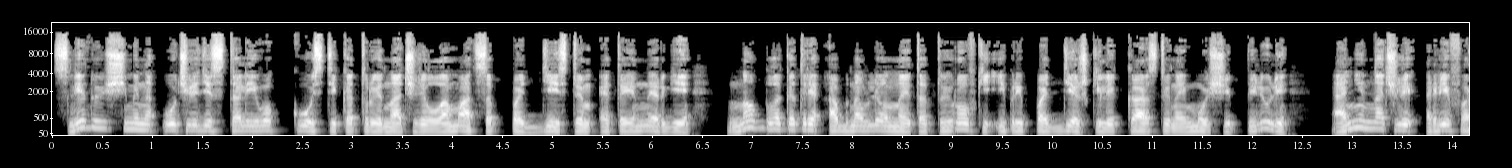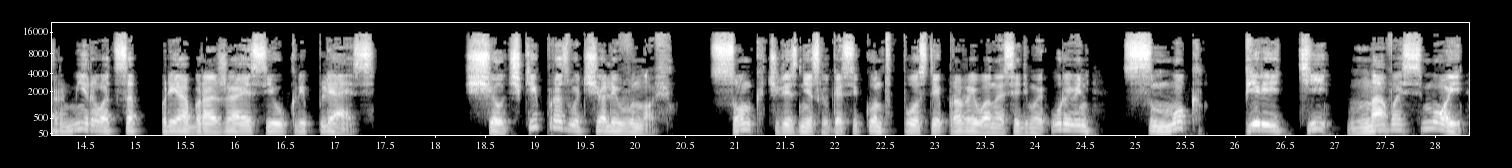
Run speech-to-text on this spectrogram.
Следующими на очереди стали его кости, которые начали ломаться под действием этой энергии, но благодаря обновленной татуировке и при поддержке лекарственной мощи пилюли они начали реформироваться, преображаясь и укрепляясь. Щелчки прозвучали вновь. Сонг через несколько секунд после прорыва на седьмой уровень смог перейти на восьмой.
